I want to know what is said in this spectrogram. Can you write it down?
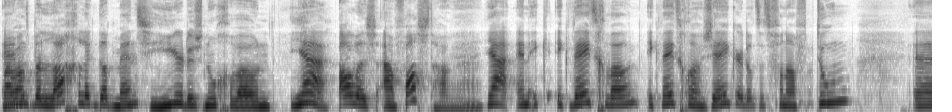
Maar En- wat belachelijk dat mensen hier dus nog gewoon Ja, alles aan vasthangen. ja en ik, ik weet gewoon, ik weet gewoon zeker dat het vanaf toen eh,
